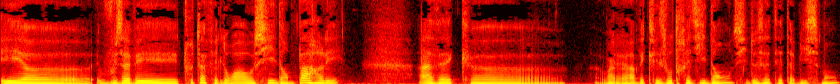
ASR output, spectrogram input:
Et euh, vous avez tout à fait le droit aussi d'en parler avec voilà, avec les autres résidents aussi de cet établissement,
